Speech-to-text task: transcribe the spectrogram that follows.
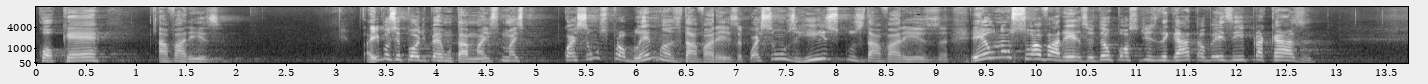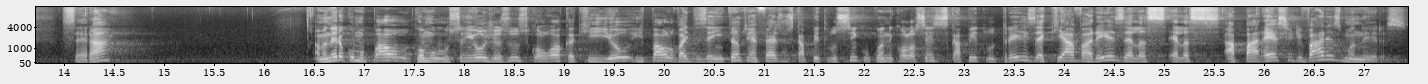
qualquer avareza. Aí você pode perguntar, mas, mas quais são os problemas da avareza? Quais são os riscos da avareza? Eu não sou avareza, então eu posso desligar talvez e ir para casa. Será? A maneira como, Paulo, como o Senhor Jesus coloca aqui, eu, e Paulo vai dizer, tanto em Efésios capítulo 5, quanto em Colossenses capítulo 3, é que a avareza ela, ela aparece de várias maneiras.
